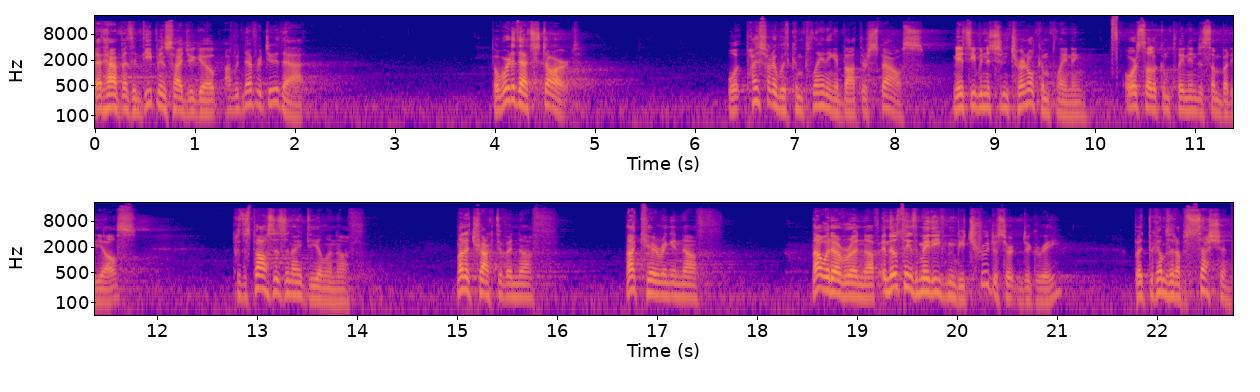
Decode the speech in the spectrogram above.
that happens, and deep inside you go, I would never do that. But where did that start? Well, it probably started with complaining about their spouse. Maybe it's even just internal complaining, or subtle complaining to somebody else. Because the spouse isn't ideal enough, not attractive enough, not caring enough, not whatever enough. And those things may even be true to a certain degree, but it becomes an obsession.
